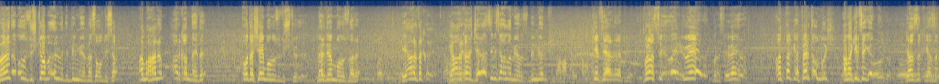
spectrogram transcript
Bana da moloz düştü ama ölmedim. Bilmiyorum nasıl olduysa. Ama hanım arkamdaydı. O da şey molozu düştü. Merdiven molozları. Ya artık ya arkadaş cenazemizi alamıyoruz. Bilmiyorum ki. Kimse yardım etmiyor. Burası üvey, üvey evlat burası. Üvey evlat. Antakya pert olmuş ama kimse gelmiyor. Yazık yazık.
